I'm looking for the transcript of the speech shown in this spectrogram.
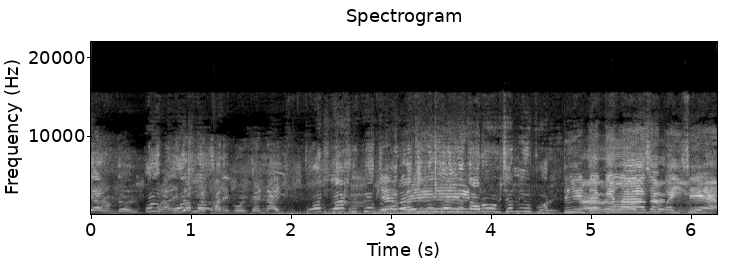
યાર મારી તો પથારી કોઈ કઈ નાખી. લાખ રૂપિયા તો મારાથી લઈ ગયો તારો અવસર નહીં ઊભો રે ત્રીસ ટકેલા હતા પૈસા.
